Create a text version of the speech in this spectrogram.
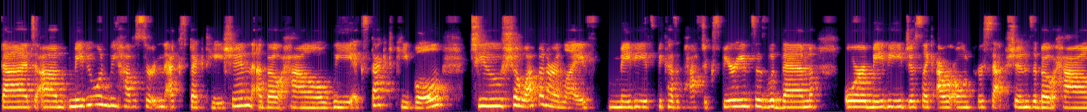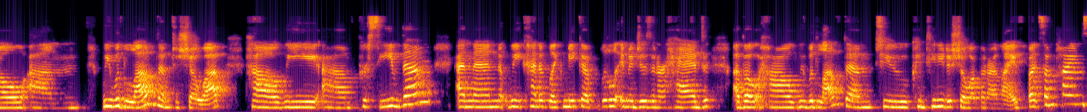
that um, maybe when we have a certain expectation about how we expect people to show up in our life, maybe it's because of past experiences with them or maybe just like our own perceptions about how um, we would love them to show up how we um, perceive them. And then we kind of like make up little images in our head about how we would love them to continue to show up in our life. But sometimes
